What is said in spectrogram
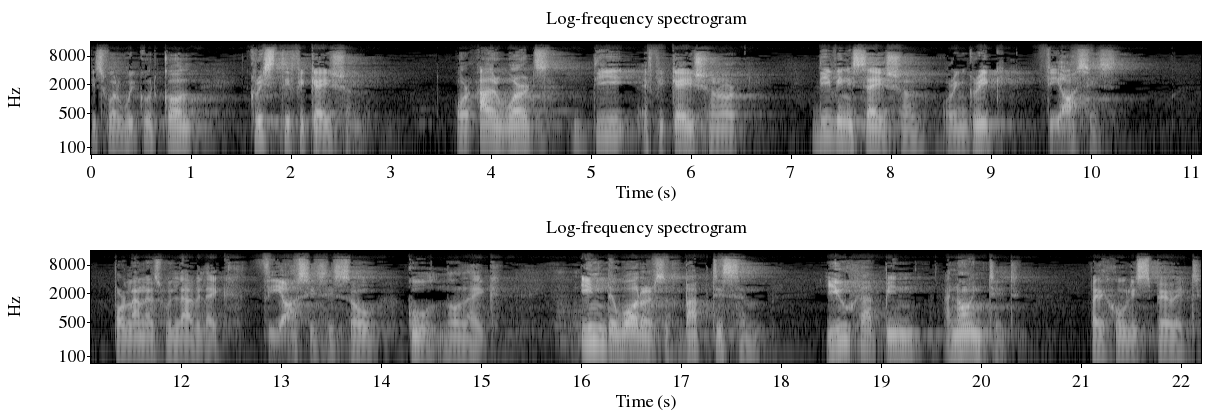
is what we could call Christification, or other words, deification or divinization, or in Greek, theosis. Portlanders will love it, like theosis is so cool, no like in the waters of baptism, you have been anointed by the Holy Spirit,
